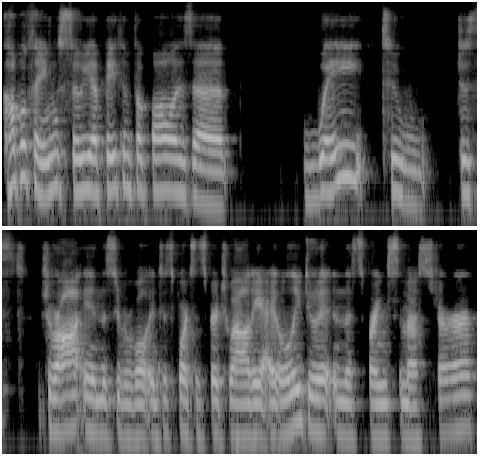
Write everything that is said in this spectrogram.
couple things. So yeah, Faith in Football is a way to just draw in the Super Bowl into sports and spirituality. I only do it in the spring semester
